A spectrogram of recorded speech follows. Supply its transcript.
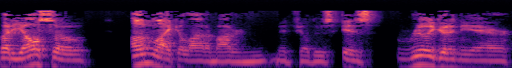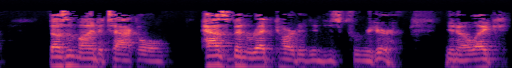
but he also, unlike a lot of modern midfielders, is really good in the air, doesn't mind a tackle, has been red carded in his career. You know, like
